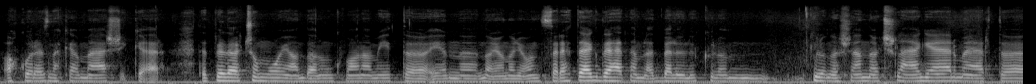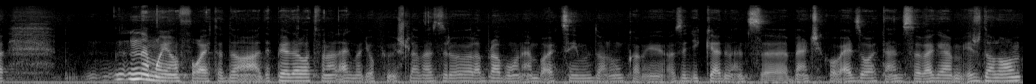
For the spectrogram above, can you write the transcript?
akkor ez nekem már siker. Tehát például csomó olyan dalunk van, amit én nagyon-nagyon szeretek, de hát nem lett belőlük külön, különösen nagy sláger, mert ö, nem olyan fajta dal, de például ott van a legnagyobb hőslemezről, a Bravo Nem Baj című dalunk, ami az egyik kedvenc Bencsi Kovács Zoltán szövegem és dalom,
